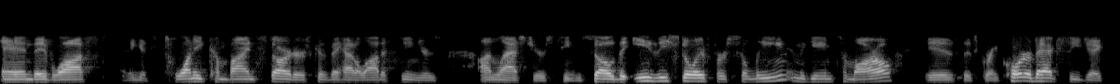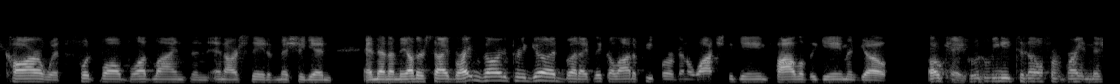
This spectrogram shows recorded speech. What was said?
and they've lost I think it's 20 combined starters because they had a lot of seniors on last year's team. So the easy story for Saline in the game tomorrow is this great quarterback, CJ Carr, with football bloodlines in, in our state of Michigan. And then on the other side, Brighton's already pretty good, but I think a lot of people are going to watch the game, follow the game, and go, okay, who do we need to know from Brighton this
